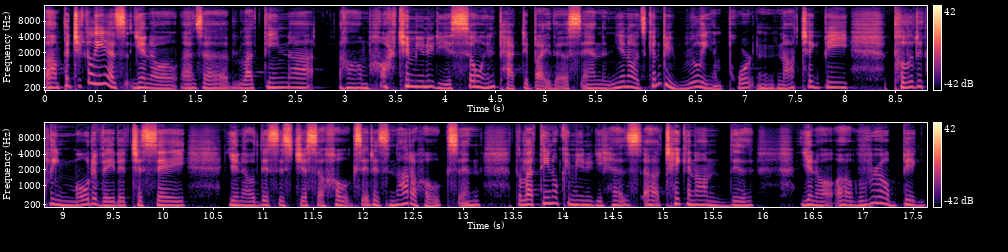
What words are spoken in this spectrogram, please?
um, particularly as you know, as a Latina um, our community is so impacted by this. And, you know, it's going to be really important not to be politically motivated to say, you know, this is just a hoax. It is not a hoax. And the Latino community has uh, taken on the, you know, a real big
